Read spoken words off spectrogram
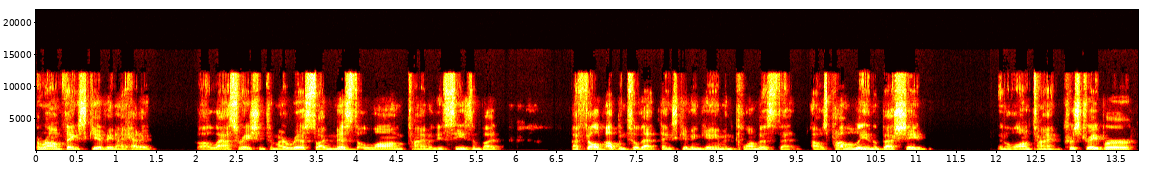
around Thanksgiving. I had a, a laceration to my wrist, so I missed a long time of the season. But I felt up until that Thanksgiving game in Columbus that I was probably in the best shape in a long time. Chris Draper,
